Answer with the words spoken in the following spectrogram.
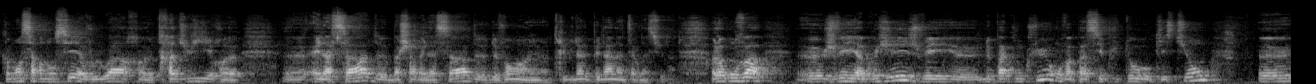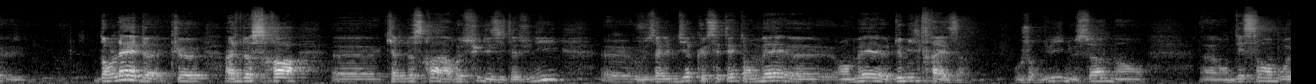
Commencent à renoncer à vouloir euh, traduire euh, euh, El-Assad, Bachar el-Assad, devant un tribunal pénal international. Alors, on va, euh, je vais abréger, je vais euh, ne pas conclure. On va passer plutôt aux questions. Euh, dans l'aide que Al-Nusra, euh, a reçue des États-Unis, euh, vous allez me dire que c'était en mai, euh, en mai 2013. Aujourd'hui, nous sommes en, euh, décembre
